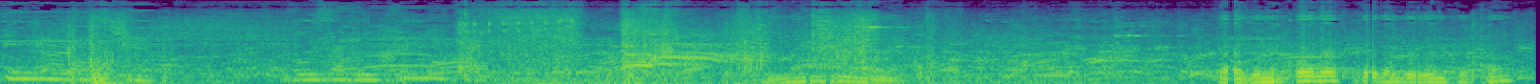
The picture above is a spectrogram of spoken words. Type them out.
Une image. Vous avez pris mon texte. Ah. Vous ne pouvez pas être dans le 25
